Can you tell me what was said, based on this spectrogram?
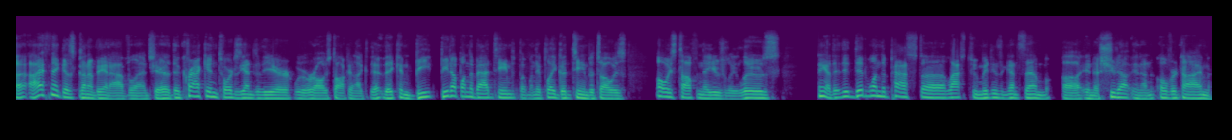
Uh, I think it's going to be an avalanche here. The Kraken towards the end of the year, we were always talking like they, they can beat beat up on the bad teams, but when they play good teams, it's always always tough, and they usually lose. Yeah, they, they did win the past uh, last two meetings against them uh, in a shootout in an overtime,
